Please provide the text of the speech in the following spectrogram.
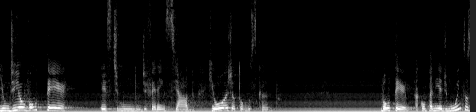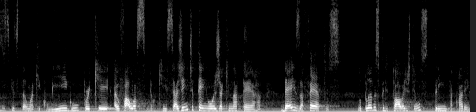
E um dia eu vou ter este mundo diferenciado que hoje eu estou buscando. Vou ter a companhia de muitos dos que estão aqui comigo, porque eu falo assim, ó, que se a gente tem hoje aqui na Terra 10 afetos, no plano espiritual, a gente tem uns 30, 40.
